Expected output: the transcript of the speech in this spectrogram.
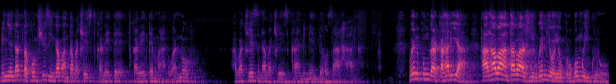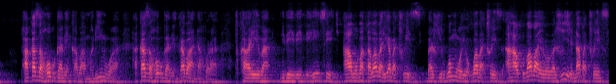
ninyenda tutakonfuzinga abantu abacwezi tukabeeta emandwa no abacwezi n'abacwezi kandi n'empeho za ruhanga mbwenu kungaruka hariya hariho abantu abajwirwe emyoyo kurwa omu iguru hakazaho bugabe nka ba murindwa hakazaho bugabe nk'abandahura tukareba nibebembera ensi egi. Abo bakaba bari abacwezi bajwirwe omwoyo gw'abacwezi aha kuba bayo babajwire n'abacwezi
